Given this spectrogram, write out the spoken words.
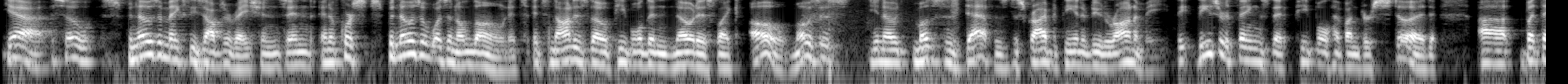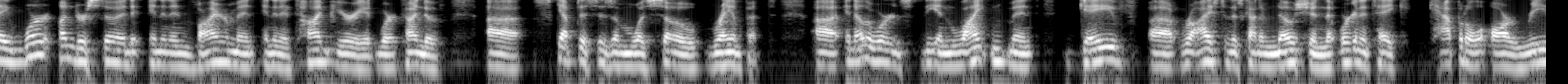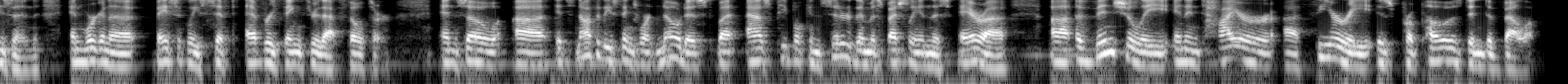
Yeah, so Spinoza makes these observations, and and of course Spinoza wasn't alone. It's it's not as though people didn't notice, like, oh, Moses you know, Moses' death is described at the end of Deuteronomy. Th- these are things that people have understood, uh, but they weren't understood in an environment and in a time period where kind of uh, skepticism was so rampant. Uh, in other words, the Enlightenment gave uh, rise to this kind of notion that we're going to take capital R reason and we're going to basically sift everything through that filter. And so uh, it's not that these things weren't noticed, but as people consider them, especially in this era, uh, eventually an entire uh, theory is proposed and developed.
